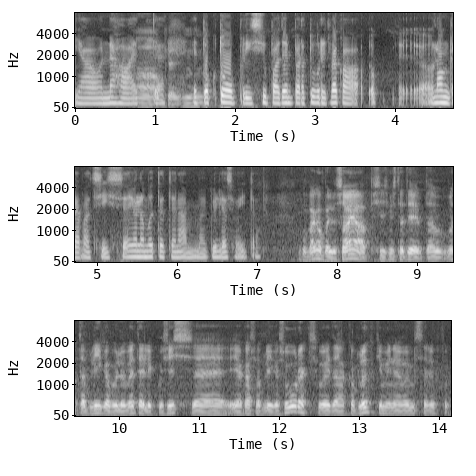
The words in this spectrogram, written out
ja on näha, et ah,, okay. mm -hmm. et oktoobris juba temperatuurid väga langevad, siis ei ole mõtet enam küljes hoida kui väga palju sajab, siis mis ta teeb, ta võtab liiga palju vedelikku sisse ja kasvab liiga suureks või ta hakkab lõhkimine või mis seal juhtub?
